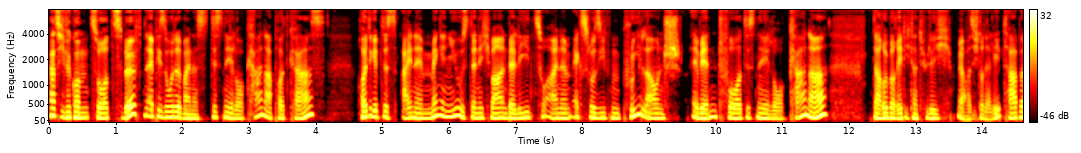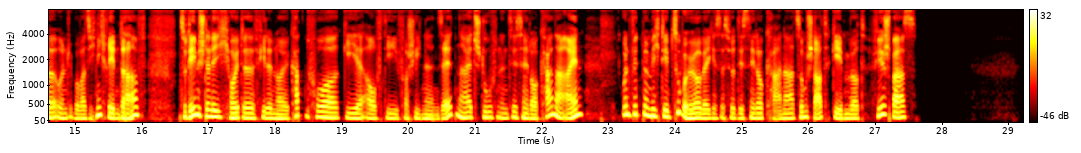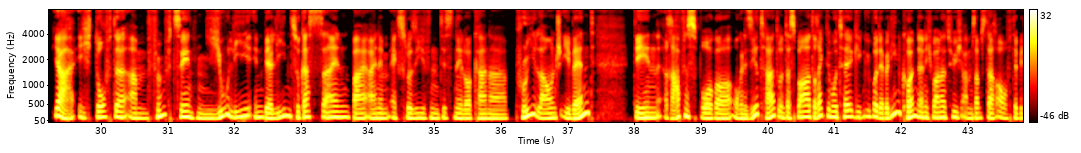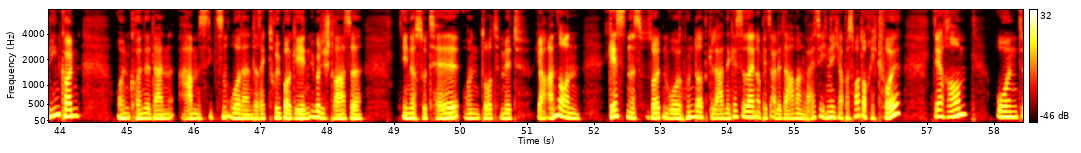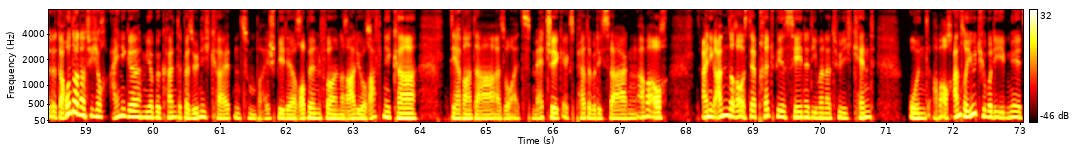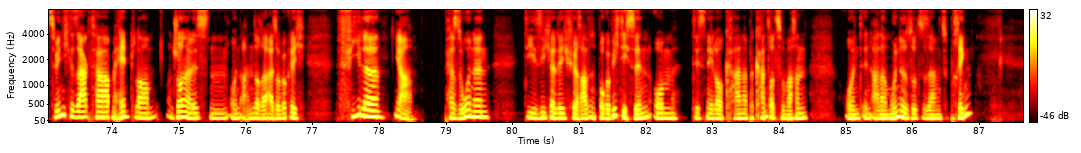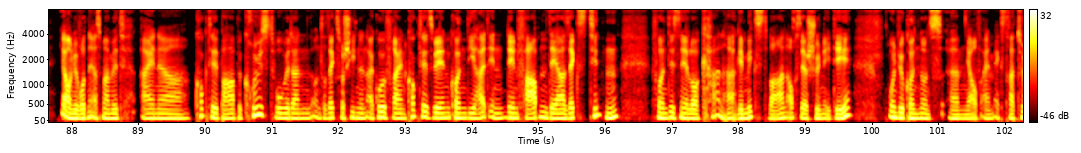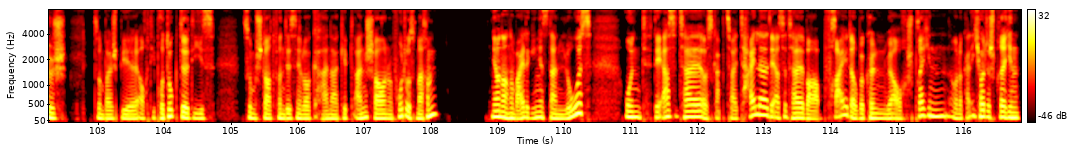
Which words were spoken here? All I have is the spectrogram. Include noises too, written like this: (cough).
Herzlich willkommen zur zwölften Episode meines Disney Lorcaner Podcasts. Heute gibt es eine Menge News, denn ich war in Berlin zu einem exklusiven Pre-Launch-Event vor Disney Lorcaner. Darüber rede ich natürlich, ja, was ich dort erlebt habe und über was ich nicht reden darf. Zudem stelle ich heute viele neue Karten vor, gehe auf die verschiedenen Seltenheitsstufen in Disney Lorcaner ein und widme mich dem Zubehör, welches es für Disney Lorcaner zum Start geben wird. Viel Spaß! Ja, ich durfte am 15. Juli in Berlin zu Gast sein bei einem exklusiven Disney Lorcaner Pre-Launch-Event, den Ravensburger organisiert hat. Und das war direkt im Hotel gegenüber der BerlinCon, denn ich war natürlich am Samstag auf der BerlinCon und konnte dann abends 17 Uhr dann direkt rübergehen über die Straße in das Hotel und dort mit ja, anderen Gästen, es sollten wohl 100 geladene Gäste sein, ob jetzt alle da waren, weiß ich nicht, aber es war doch recht voll, der Raum. Und äh, darunter natürlich auch einige mir bekannte Persönlichkeiten, zum Beispiel der Robin von Radio Ravnica, der war da, also als Magic-Experte würde ich sagen, aber auch einige andere aus der Brettspielszene, die man natürlich kennt. Und aber auch andere YouTuber, die mir jetzt wenig gesagt haben, Händler und Journalisten und andere, also wirklich viele, ja, Personen, die sicherlich für Ravensburger wichtig sind, um Disney Lorcaner bekannter zu machen und in aller Munde sozusagen zu bringen. Ja, und wir wurden erstmal mit einer Cocktailbar begrüßt, wo wir dann unter sechs verschiedenen alkoholfreien Cocktails wählen konnten, die halt in den Farben der sechs Tinten von Disney Lorcana gemixt waren. Auch sehr schöne Idee. Und wir konnten uns ähm, ja auf einem extra Tisch zum Beispiel auch die Produkte, die es zum Start von Disney Lorcana gibt, anschauen und Fotos machen. Ja, und nach einer Weile ging es dann los. Und der erste Teil, es gab zwei Teile. Der erste Teil war frei, darüber können wir auch sprechen oder kann ich heute sprechen.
